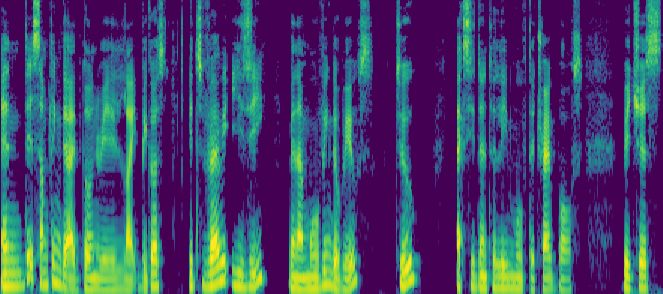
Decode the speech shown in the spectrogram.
and this is something that I don't really like because it's very easy when I'm moving the wheels to accidentally move the track balls which is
